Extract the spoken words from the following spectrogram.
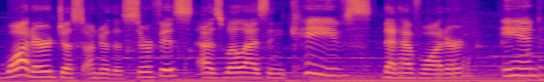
water just under the surface, as well as in caves that have water, and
